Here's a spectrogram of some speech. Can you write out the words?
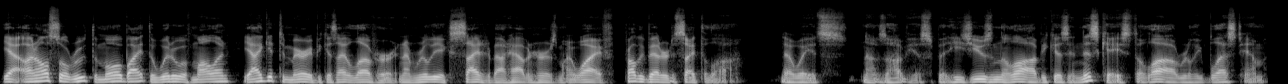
Yeah, and also Ruth the Moabite, the widow of Mahlon. Yeah, I get to marry because I love her, and I'm really excited about having her as my wife. Probably better to cite the law. That way it's not as obvious. But he's using the law because in this case, the law really blessed him.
